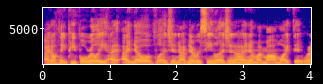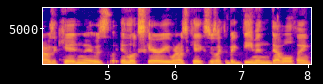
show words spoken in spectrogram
I don't think people really. I, I know of Legend. I've never seen Legend. I know my mom liked it when I was a kid, and it was it looked scary when I was a kid because there's like the big demon devil thing.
